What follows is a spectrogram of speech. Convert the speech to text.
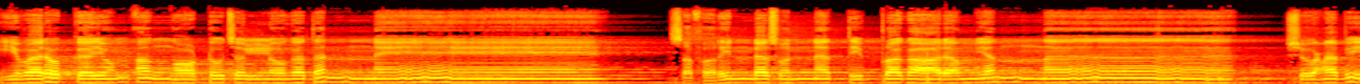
ഇവരൊക്കെയും അങ്ങോട്ടു ചൊല്ലുക തന്നെ. സഫറിന്റെ സുന്നത്തിപ്രകാരം എന്ന് ഷുഅബി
